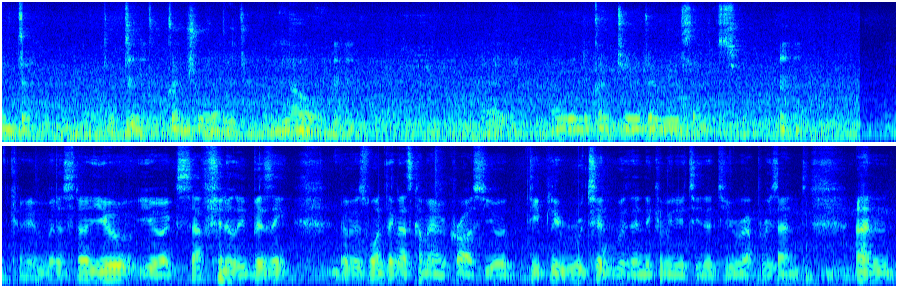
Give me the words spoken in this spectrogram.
need to, to take control of it now. Mhm. I, I'm going to continue to raise that issue. Minister, you you're exceptionally busy. If it's one thing that's coming across, you're deeply rooted within the community that you represent, and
